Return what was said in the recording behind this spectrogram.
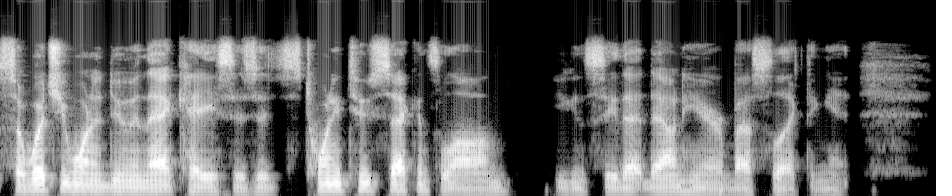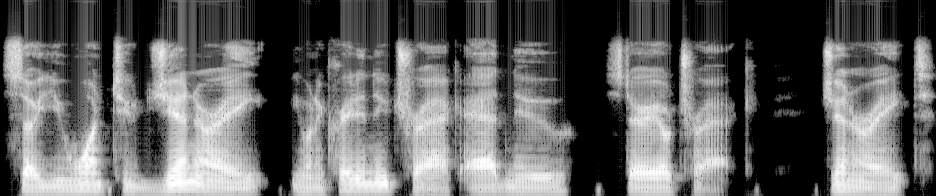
so what you want to do in that case is it's 22 seconds long. You can see that down here by selecting it. So you want to generate, you want to create a new track, add new stereo track, generate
